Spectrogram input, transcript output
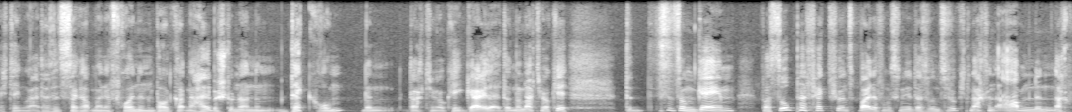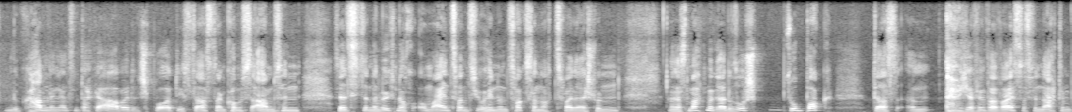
Ich denke mir, Alter, sitzt da gerade meine Freundin und baut gerade eine halbe Stunde an einem Deck rum. Dann dachte ich mir, okay, geil, Alter. Und dann dachte ich mir, okay, das ist so ein Game, was so perfekt für uns beide funktioniert, dass wir uns wirklich nach den Abenden, nach, wir haben den ganzen Tag gearbeitet, Sport, dies, das, dann kommst du abends hin, setzt dich dann, dann wirklich noch um 21 Uhr hin und zockst dann noch zwei, drei Stunden. Und das macht mir gerade so, so Bock, dass ähm, ich auf jeden Fall weiß, dass wir nach dem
